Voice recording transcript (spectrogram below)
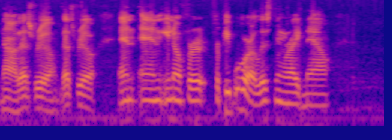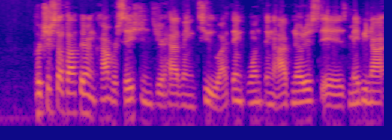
No, that's real. That's real. And and you know, for for people who are listening right now, put yourself out there in conversations you're having too. I think one thing I've noticed is maybe not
